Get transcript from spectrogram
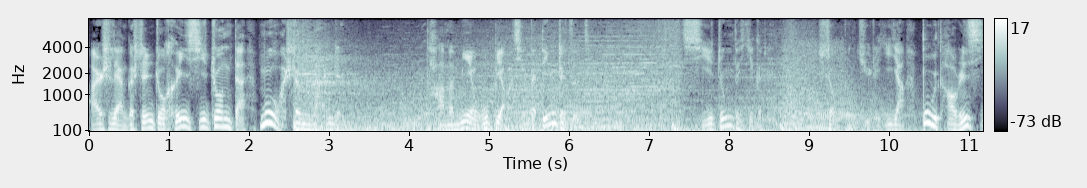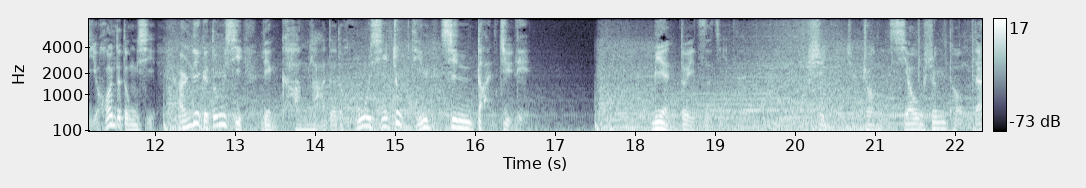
而是两个身着黑西装的陌生男人。他们面无表情地盯着自己。其中的一个人手中举着一样不讨人喜欢的东西，而那个东西令康拉德的呼吸骤停，心胆俱裂。面对自己的是一支装了消声筒的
